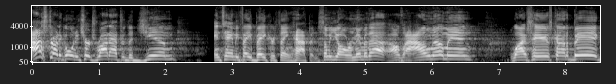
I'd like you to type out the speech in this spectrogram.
I started going to church right after the Jim and Tammy Faye Bakker thing happened. Some of y'all remember that? I was like, I don't know, man. Wife's hair is kind of big.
